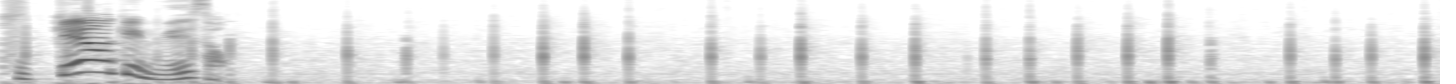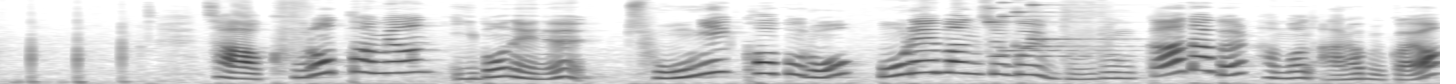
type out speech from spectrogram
붙게 하기 위해서 자, 그렇다면 이번에는 종이컵으로 모래 반죽을 누른 까닭을 한번 알아볼까요?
